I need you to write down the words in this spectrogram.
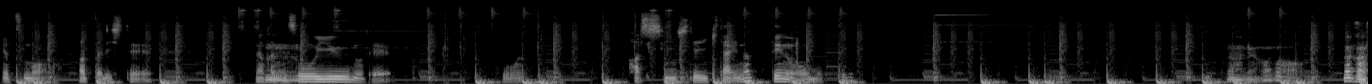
やつもあったりして、なんかね、うんそういうので、こう、発信していきたいなっていうのは思ってる。なんか、うん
